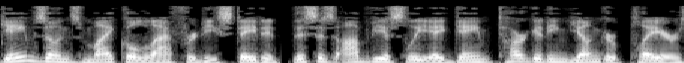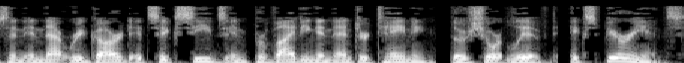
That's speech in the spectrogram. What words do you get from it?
GameZone's Michael Lafferty stated, This is obviously a game targeting younger players and in that regard it succeeds in providing an entertaining, though short-lived, experience.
